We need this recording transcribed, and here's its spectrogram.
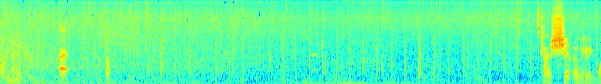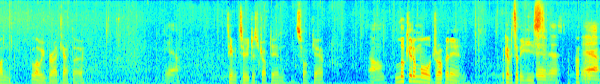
Nope, I didn't. Alright. Go. It's kind of shit only getting one glowy bright cap though. Yeah. Team of two just dropped in swamp camp. So, Look at them all dropping in. Look over to the east. Yeah.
